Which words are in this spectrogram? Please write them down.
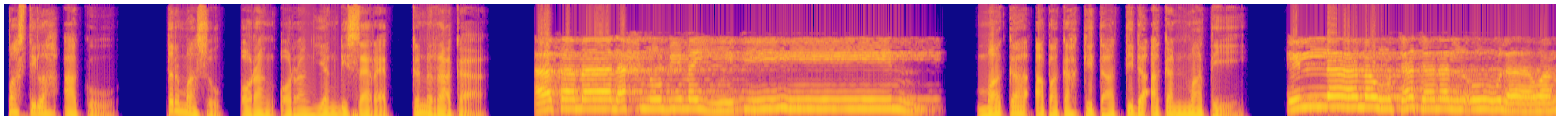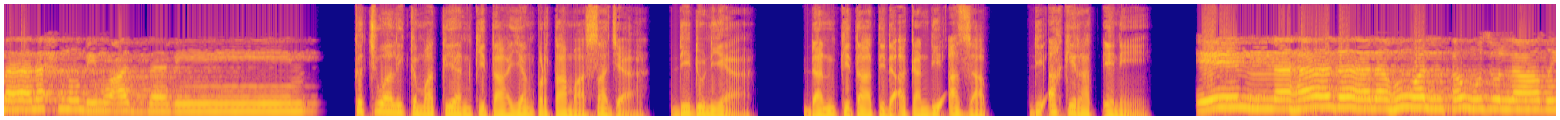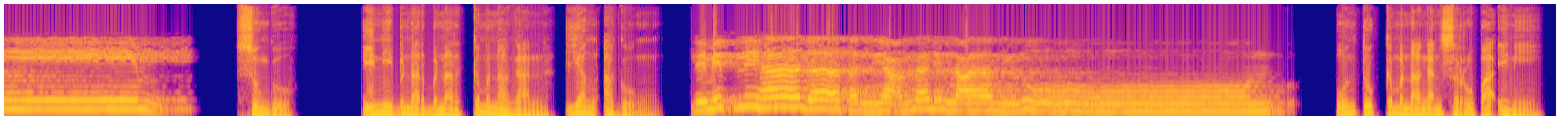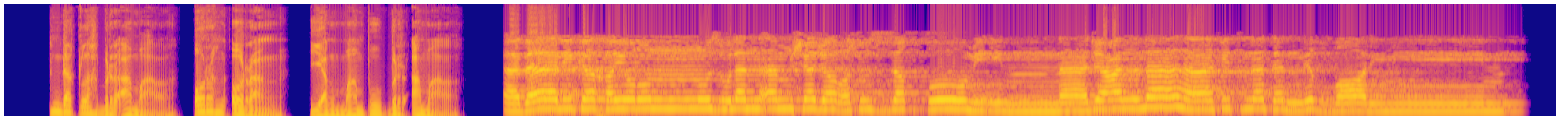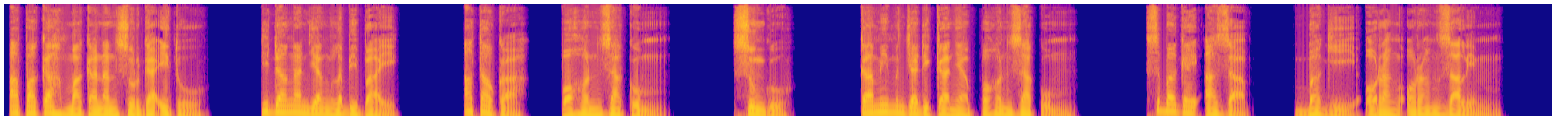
pastilah aku termasuk orang-orang yang diseret ke neraka. أفما نحن بميتين Maka apakah kita tidak akan mati, إلا kecuali kematian kita yang pertama saja di dunia, dan kita tidak akan diazab di akhirat ini. Sungguh, ini benar-benar kemenangan yang agung. Untuk kemenangan serupa ini, hendaklah beramal orang-orang yang mampu beramal. Apakah makanan surga itu hidangan yang lebih baik, ataukah pohon zakum? Sungguh, kami menjadikannya pohon zakum sebagai azab bagi orang-orang zalim.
